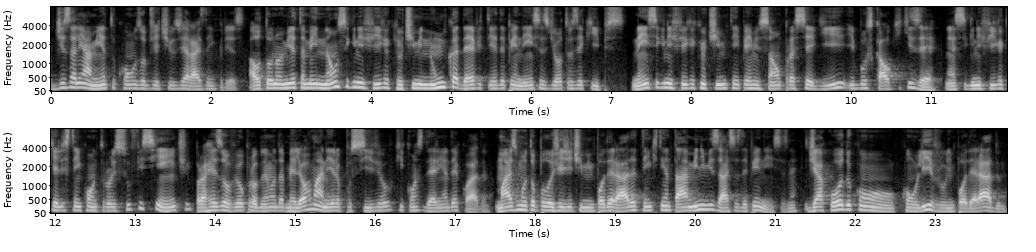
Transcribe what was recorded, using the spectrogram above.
desalinhamento com os objetivos gerais da empresa. A autonomia também não significa que o time nunca deve ter dependências de outras equipes, nem significa que o time tem permissão para seguir e buscar o que quiser. Né? Significa que eles têm controle suficiente para resolver o problema da melhor maneira possível que considerem adequada. Mas uma topologia de time empoderada tem que tentar minimizar essas dependências. Né? De acordo com, com o livro Empoderado,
